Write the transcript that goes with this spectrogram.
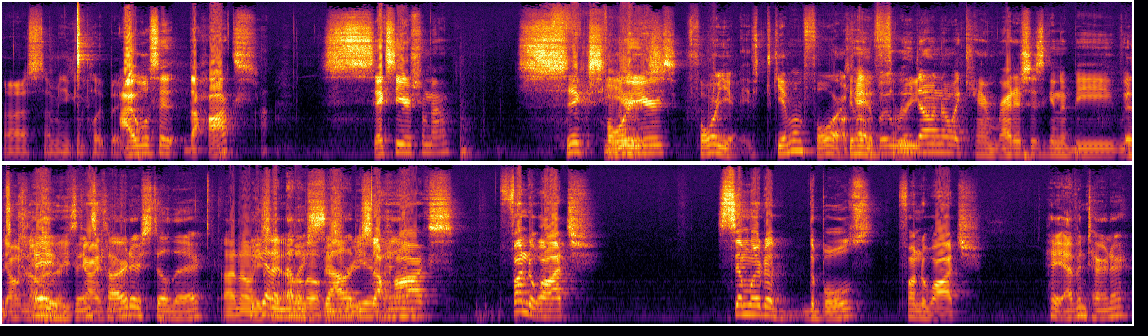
Uh, so, I mean, he can play big. I will say the Hawks. Six years from now, Six four years. years. Four years. Give him four. Give Okay, him but three. we don't know what Cam Reddish is gonna be. We Vince don't know Hey, who these Vince guys. are. Carter's still there. I know. We he's got I don't another know a solid year. The Hawks, fun to watch. Similar to the Bulls, fun to watch. Hey, Evan Turner.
